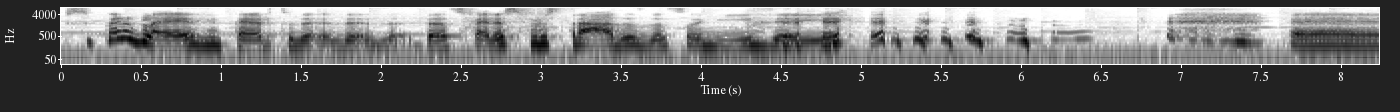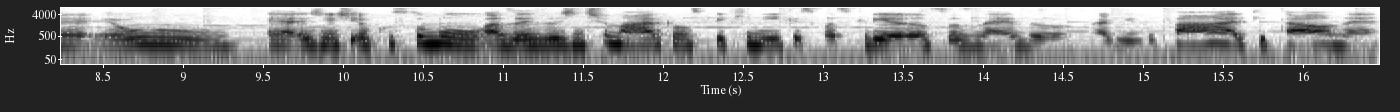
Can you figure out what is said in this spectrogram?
super leve perto da, da, das férias frustradas da Sonise aí. é, eu, é, a gente, eu costumo, às vezes a gente marca uns piqueniques com as crianças, né, do, ali do parque e tal, né?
